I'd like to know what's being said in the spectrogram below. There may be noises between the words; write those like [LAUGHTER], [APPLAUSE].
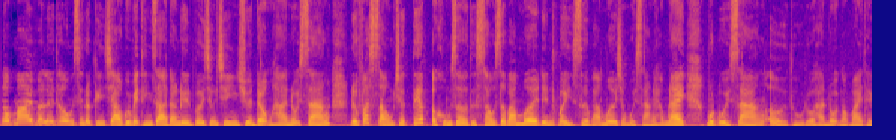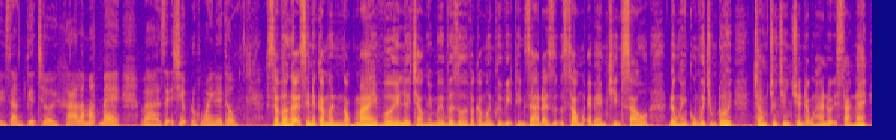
Ngọc Mai và Lê Thông xin được kính chào quý vị thính giả đang đến với chương trình Chuyển động Hà Nội sáng được phát sóng trực tiếp ở khung giờ từ 6 giờ 30 đến 7 giờ 30 trong buổi sáng ngày hôm nay. Một buổi sáng ở thủ đô Hà Nội Ngọc Mai thấy rằng tiết trời khá là mát mẻ và dễ chịu đúng không anh Lê Thông? Dạ vâng ạ, xin được cảm ơn Ngọc Mai với lời chào ngày mới vừa rồi và cảm ơn quý vị thính giả đã giữ sóng FM 96 đồng hành cùng với chúng tôi trong chương trình Chuyển động Hà Nội sáng nay.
